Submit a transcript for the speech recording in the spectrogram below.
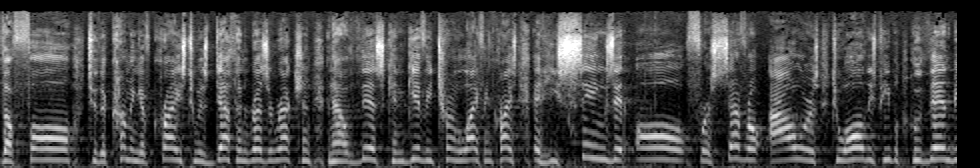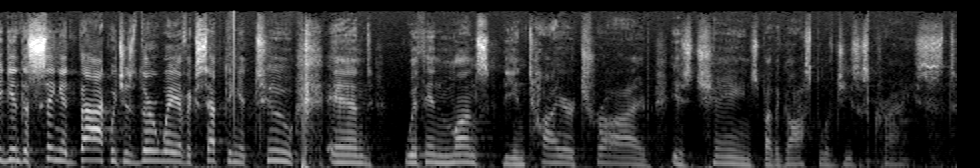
the fall to the coming of Christ, to his death and resurrection, and how this can give eternal life in Christ. And he sings it all for several hours to all these people who then begin to sing it back, which is their way of accepting it too. And Within months, the entire tribe is changed by the gospel of Jesus Christ.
